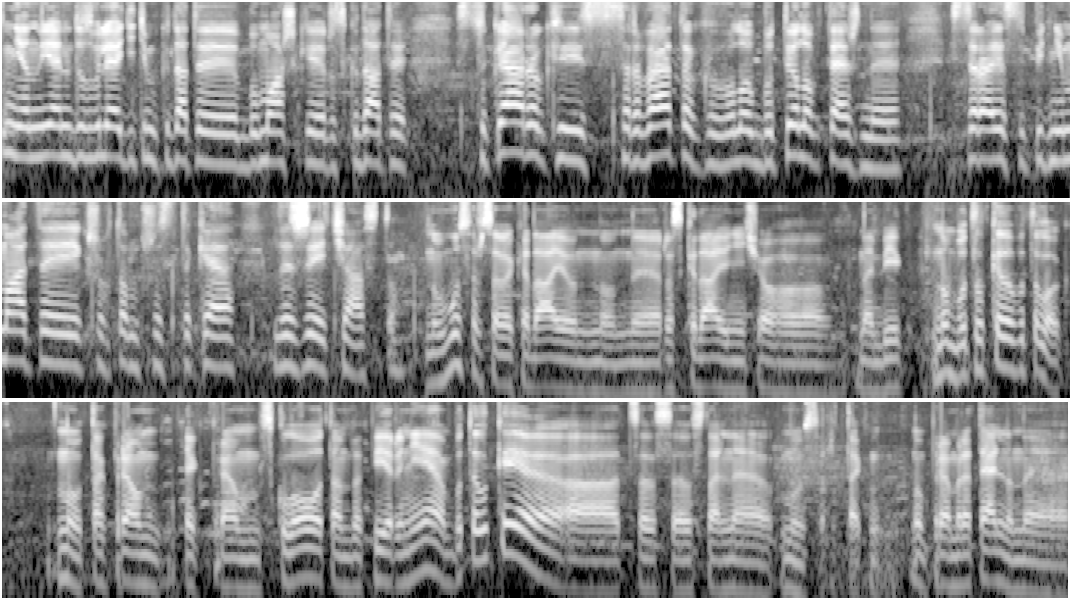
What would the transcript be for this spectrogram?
Ні, ну я не дозволяю дітям кидати бумажки, розкидати з цукерок, з серветок, волок бутилок теж не стараюся піднімати, якщо там щось таке лежить часто. Ну, в мусор все викидаю, ну не розкидаю нічого на бік. Ну, бутилки до бутилок. Ну, так прям, як прям скло, там папір, ні, бутилки, а це все остальне мусор. Так, ну прям ретельно не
